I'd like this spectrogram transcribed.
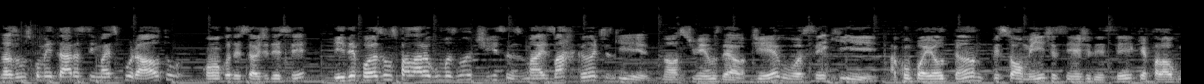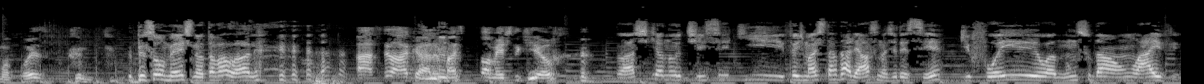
nós vamos comentar assim mais por alto, como aconteceu a GDC, e depois vamos falar algumas notícias mais marcantes que nós tivemos dela. Diego, você que acompanhou pessoalmente assim a GDC, quer falar alguma coisa? Pessoalmente, né? Eu tava lá, né? Ah, sei lá, cara, mais pessoalmente do que eu. Eu acho que a notícia que fez mais estardalhaço na GDC, que foi o anúncio da OnLive.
